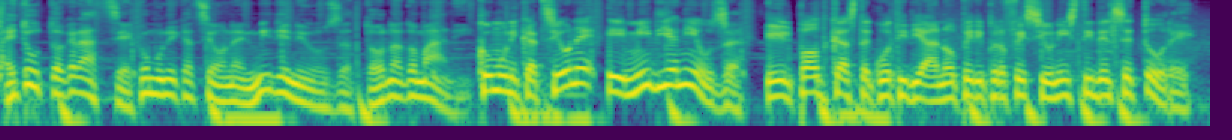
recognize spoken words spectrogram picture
È tutto, grazie. Comunicazione e Media News torna domani. Comunicazione e Media News, il podcast quotidiano per i professionisti del settore.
